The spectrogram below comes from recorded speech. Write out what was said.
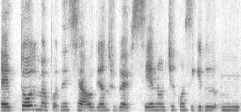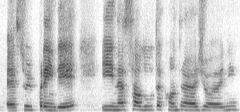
é, todo o meu potencial dentro do UFC, não tinha conseguido hum, é, surpreender. E nessa luta contra a Joane,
